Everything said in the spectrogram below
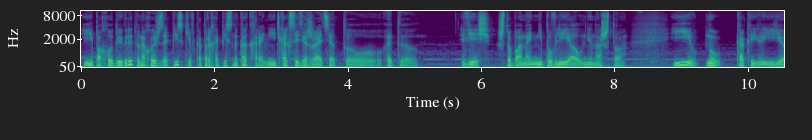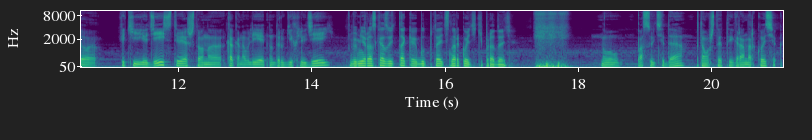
И по ходу игры ты находишь записки, в которых описано, как хранить, как содержать эту, эту вещь, чтобы она не повлияла ни на что. И, ну, как ее, какие ее действия, что она, как она влияет на других людей. Вы мне рассказываете так, как будто пытаетесь наркотики продать. Ну, по сути, да, потому что это игра-наркотик.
